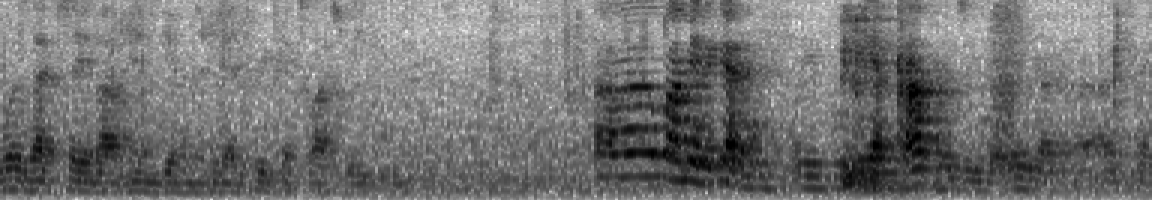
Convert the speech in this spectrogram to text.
what does that say about him, given that he had three picks last week? Uh, well, I mean, again, we, we have confidence in Billy. I, I think,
